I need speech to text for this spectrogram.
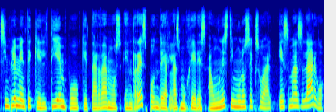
Simplemente que el tiempo que tardamos en responder las mujeres a un estímulo sexual es más largo.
